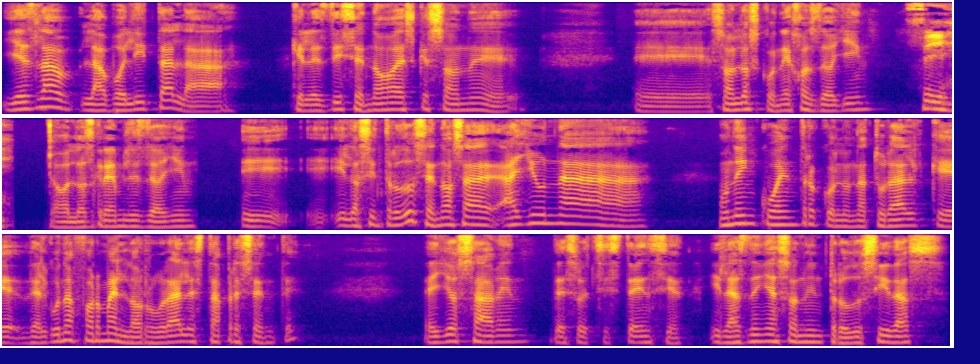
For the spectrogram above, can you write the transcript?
Y es la, la abuelita la que les dice, no, es que son, eh, eh, son los conejos de hollín. Sí. O los gremlins de hollín. Y, y, los introducen, ¿no? O sea, hay una, un encuentro con lo natural que de alguna forma en lo rural está presente. Ellos saben de su existencia y las niñas son introducidas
